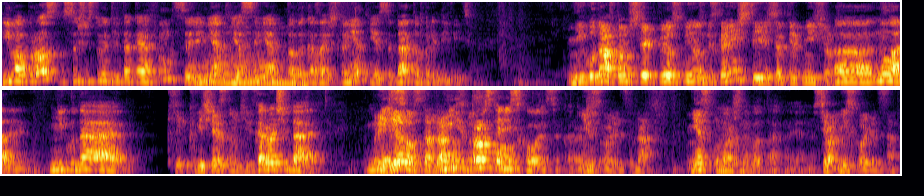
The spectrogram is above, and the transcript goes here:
И вопрос, существует ли такая функция или нет. Если нет, то доказать, что нет. Если да, то предъявить. Никуда, в том числе плюс-минус бесконечности, или все-таки это не счет? Э, ну ладно, никуда... К, к вещественным числам. Короче, да. Пределов с- стандартного не- смысла Просто не сходится, короче. Не сходится, да. Не сходится. Можно вот так, наверное. Все, не сходится.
